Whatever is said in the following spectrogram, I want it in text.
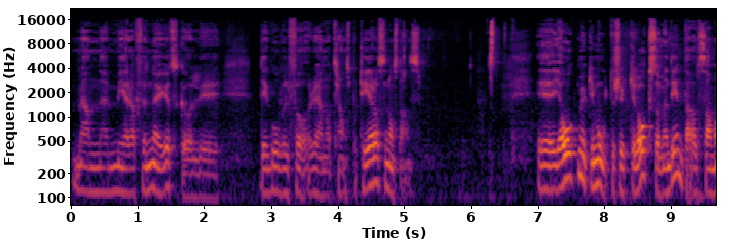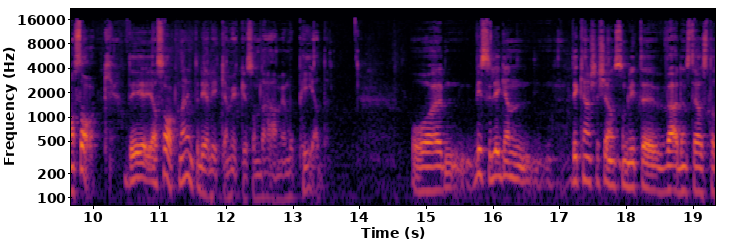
Men eh, mera för nöjets skull. Det går väl före än att transportera sig någonstans. Eh, jag har åkt mycket motorcykel också men det är inte alls samma sak. Det, jag saknar inte det lika mycket som det här med moped. Och eh, visserligen, det kanske känns som lite världens äldsta,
